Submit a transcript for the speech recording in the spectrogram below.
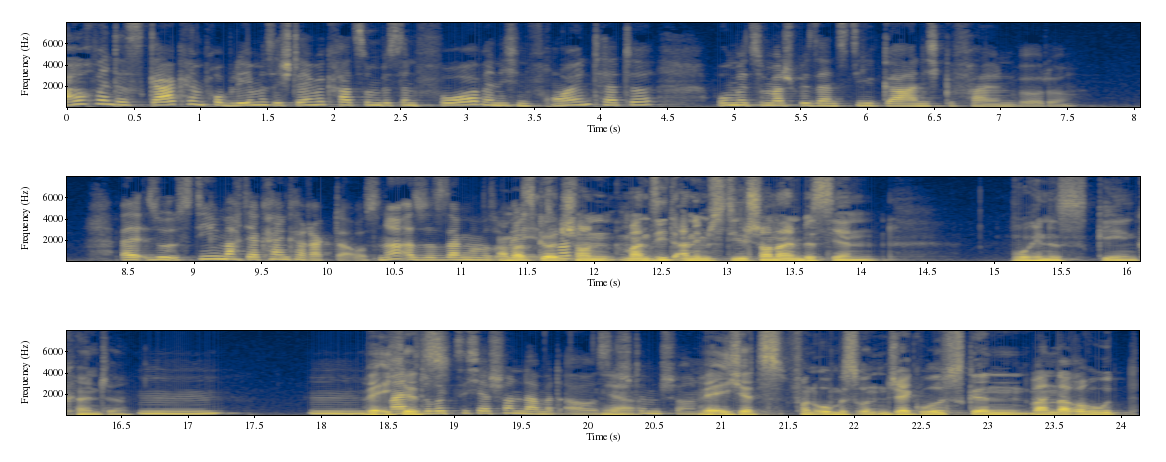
auch wenn das gar kein Problem ist, ich stelle mir gerade so ein bisschen vor, wenn ich einen Freund hätte, wo mir zum Beispiel sein Stil gar nicht gefallen würde. Weil so Stil macht ja keinen Charakter aus, ne? Also sagen wir mal so. Aber es gehört schon, man sieht an dem Stil schon ein bisschen, wohin es gehen könnte. Mhm. Mhm. ich Man jetzt, drückt sich ja schon damit aus, ja. stimmt schon. Wäre ich jetzt von oben bis unten Jack Wolfskin Wandererhut,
